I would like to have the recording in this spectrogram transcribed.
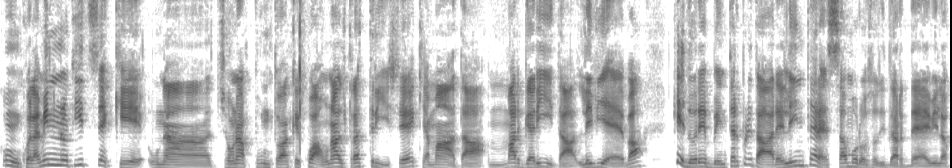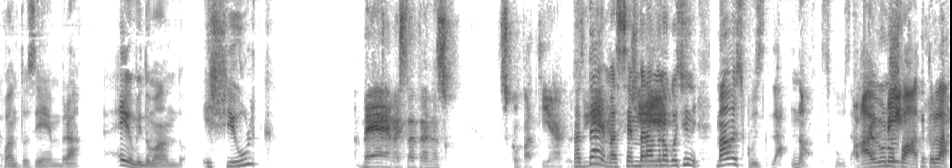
Comunque, la mini notizia è che una, c'è una, appunto anche qua un'altra attrice chiamata Margarita Levieva che dovrebbe interpretare l'interesse amoroso di Daredevil, a quanto sembra. E io mi domando, è She-Hulk? Beh, ma è stata una sc- scopatina Ma così. dai, ma eh, sembravano sì. così. Ma scusa, no, no, scusa, avevano fatto la.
